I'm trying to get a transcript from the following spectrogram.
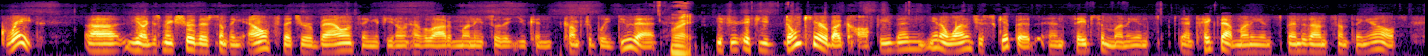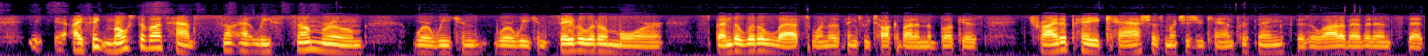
great uh, you know, just make sure there's something else that you're balancing if you don't have a lot of money, so that you can comfortably do that. Right. If you if you don't care about coffee, then you know why don't you skip it and save some money and and take that money and spend it on something else. I think most of us have some, at least some room where we can where we can save a little more, spend a little less. One of the things we talk about in the book is try to pay cash as much as you can for things. There's a lot of evidence that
